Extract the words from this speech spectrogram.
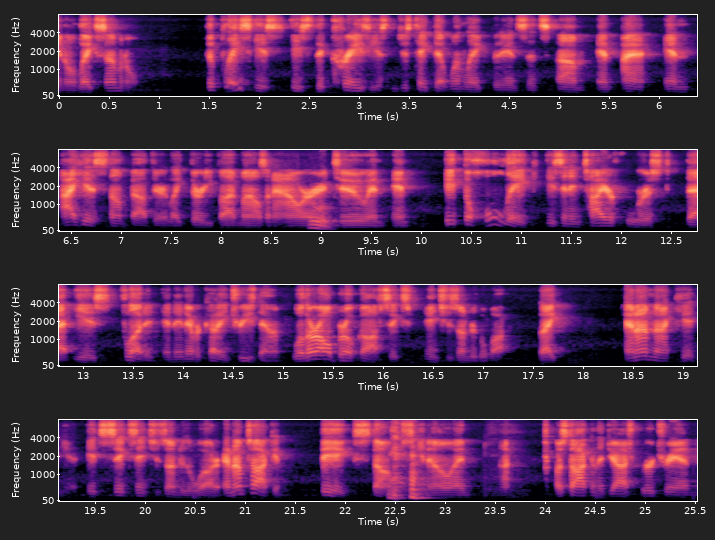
you know, Lake Seminole, the place is is the craziest. And just take that one lake for instance. Um, and I and I hit a stump out there like 35 miles an hour Ooh. or two, and and it, the whole lake is an entire forest that is flooded and they never cut any trees down. Well, they're all broke off six inches under the water. Like, and I'm not kidding you. It's six inches under the water. And I'm talking big stumps, you know. I, I, I was talking to Josh Bertrand,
